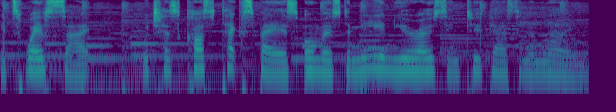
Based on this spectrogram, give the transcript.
its website, which has cost taxpayers almost a million euros in 2009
